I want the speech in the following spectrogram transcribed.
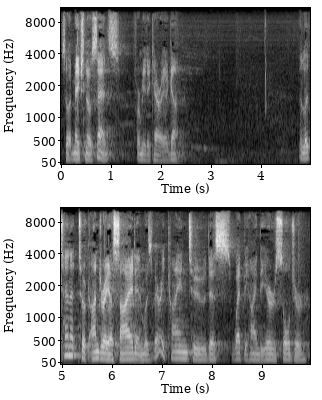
So it makes no sense for me to carry a gun. The lieutenant took Andre aside and was very kind to this wet behind the ears soldier,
